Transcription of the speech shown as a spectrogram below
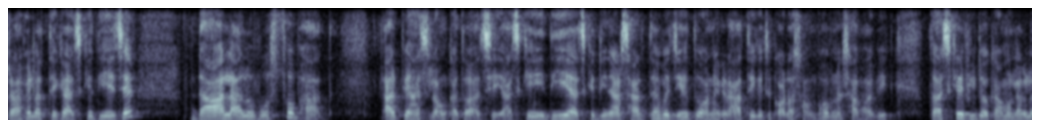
ট্রাভেলার থেকে আজকে দিয়েছে ডাল, আলু পোস্ত, ভাত আর পেঁয়াজ লঙ্কা তো আছে আজকে এই দিয়ে আজকে ডিনার সারতে হবে, যেহেতু অনেক রাত হয়ে গেছে, করা সম্ভব না, স্বাভাবিক। তো আজকের ভিডিও কেমন লাগল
